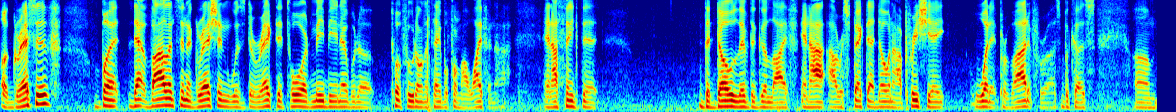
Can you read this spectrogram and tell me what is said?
aggressive, but that violence and aggression was directed toward me being able to put food on the table for my wife and I. And I think that the doe lived a good life, and I, I respect that doe and I appreciate what it provided for us because um,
